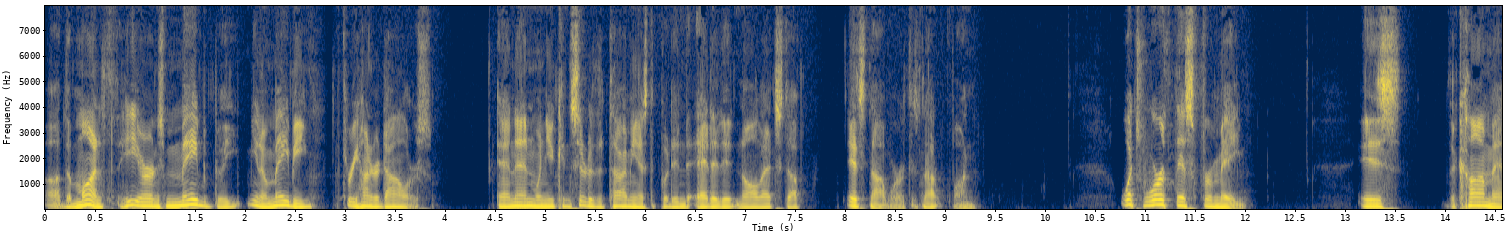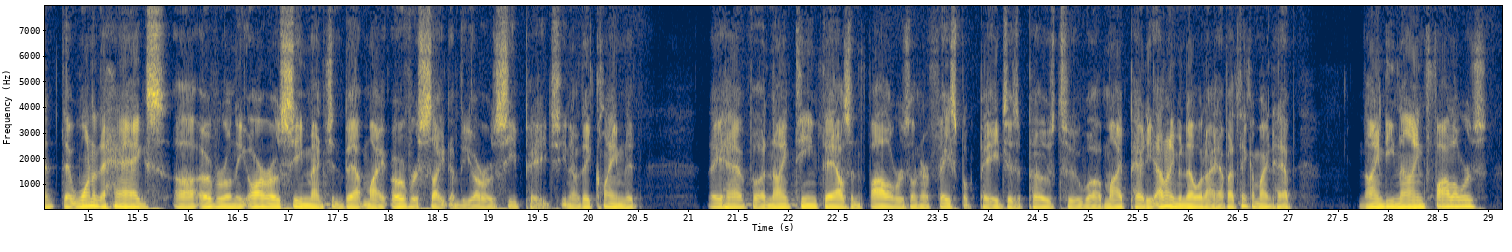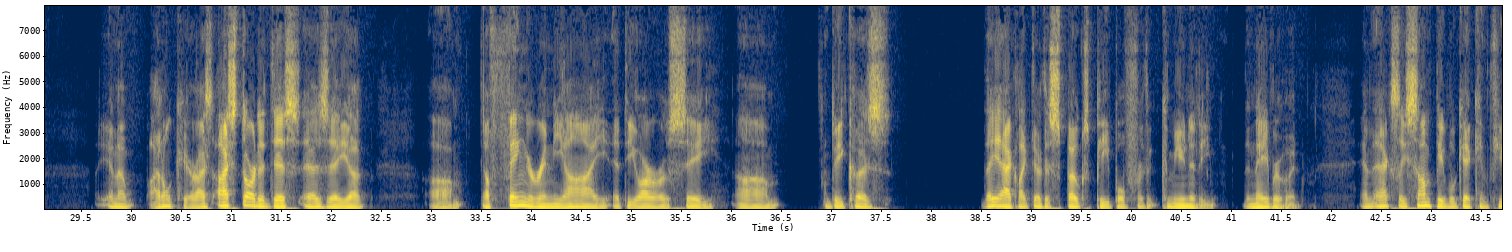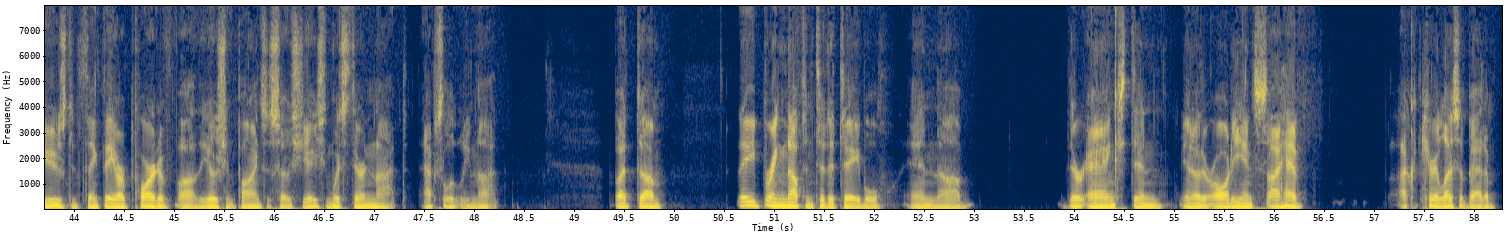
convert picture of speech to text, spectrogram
uh, the month, he earns maybe you know maybe three hundred dollars, and then when you consider the time he has to put in to edit it and all that stuff, it's not worth. It's not fun. What's worth this for me is the comment that one of the hags uh, over on the ROC mentioned about my oversight of the ROC page. You know, they claim that they have uh, 19,000 followers on their Facebook page as opposed to uh, my petty. I don't even know what I have. I think I might have 99 followers. You know, I don't care. I, I started this as a uh, um, a finger in the eye at the ROC um, because they act like they're the spokespeople for the community, the neighborhood. And actually, some people get confused and think they are part of uh, the Ocean Pines Association, which they're not. Absolutely not. But um, they bring nothing to the table, and uh, their angst and you know their audience. I have, I could care less about them.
